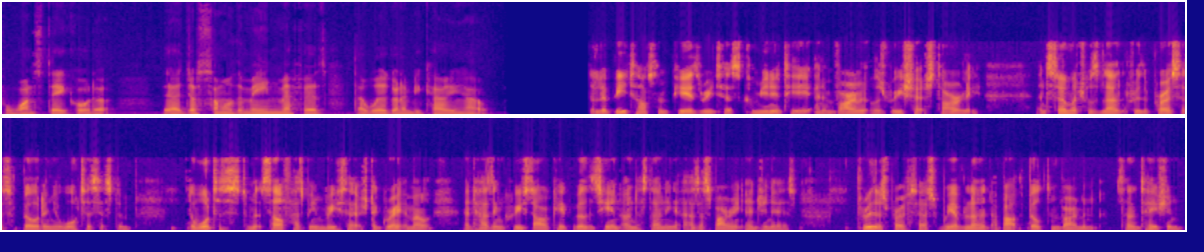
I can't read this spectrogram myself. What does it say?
for one stakeholder. They are just some of the main methods that we're going to be carrying out. The Lobitos and Piedritas community and environment was researched thoroughly, and so much was learnt through the process of building a water system. The water system itself has been researched a great amount and has increased our capability and understanding as aspiring engineers. Through this process, we have learnt about the built environment, sanitation,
